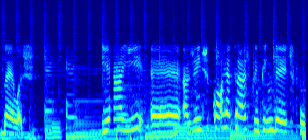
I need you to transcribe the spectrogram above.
delas. E aí é, a gente corre atrás para entender, tipo,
